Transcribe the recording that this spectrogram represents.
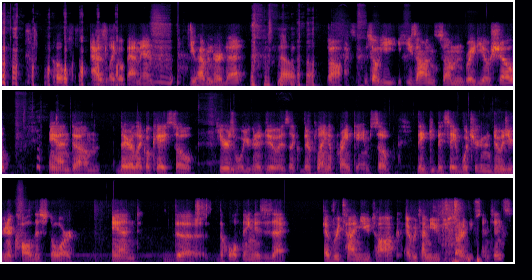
Oh as Lego Batman? You haven't heard that? no, Oh, so he he's on some radio show, and um, they're like, okay, so here's what you're gonna do is like they're playing a prank game. So they they say what you're gonna do is you're gonna call this store, and the the whole thing is, is that every time you talk, every time you, you start a new sentence,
